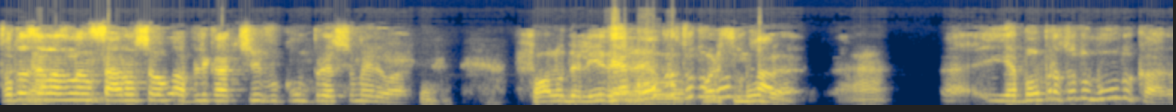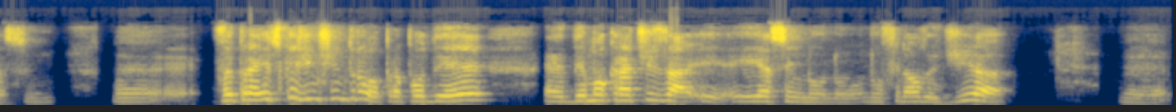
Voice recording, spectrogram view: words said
Todas elas lançaram o seu aplicativo com preço melhor. Follow the leader, e é né? bom para todo mundo, cara. Ah. É, e é bom para todo mundo, cara. Assim. É, foi para isso que a gente entrou, para poder é, democratizar. E, e assim, no, no, no, final do dia, é,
